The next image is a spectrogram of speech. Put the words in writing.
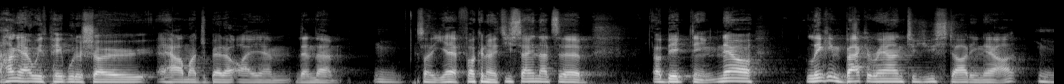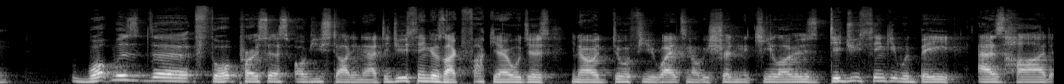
hung out with people to show how much better i am than them. So yeah fucking oath. You saying that's a a big thing. Now linking back around to you starting out what was the thought process of you starting out? Did you think it was like, fuck yeah, we'll just, you know, do a few weights and I'll be shredding the kilos? Did you think it would be as hard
